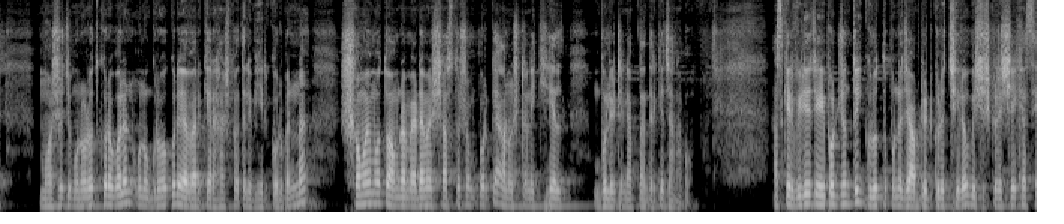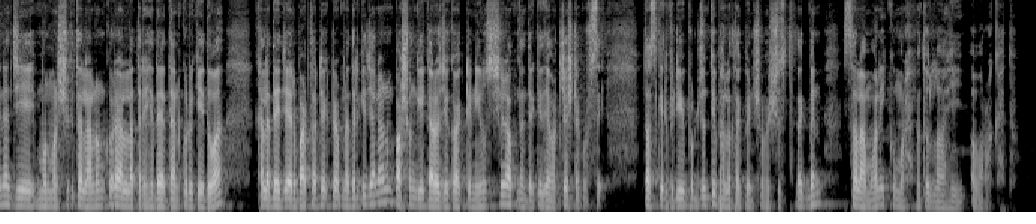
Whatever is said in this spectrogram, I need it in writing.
মহাসচিব অনুরোধ করে বলেন, অনুগ্রহ করে এভার কেয়ার হাসপাতালে ভিড় করবেন না। সময় মতো আমরা ম্যাডামের স্বাস্থ্য সম্পর্কে আনুষ্ঠানিক হেলথ বুলেটিন আপনাদেরকে জানাব। আজকের ভিডিওটি এই পর্যন্তই। গুরুত্বপূর্ণ যে আপডেটগুলো ছিল, বিশেষ করে শেখ হাসিনা যে মন মানসিকতা লালন করে, আল্লাহ তার হেদায়ত দান করে কে দোয়া। খালেদা জিয়ার বার্তাটি একটু আপনাদেরকে জানালাম। প্রাসঙ্গিক আরও যে কয়েকটা নিউজ ছিল, আপনাদেরকে দেওয়ার চেষ্টা করছি। তো আজকের ভিডিও পর্যন্তই। ভালো থাকবেন, সবাই সুস্থ থাকবেন। সালামু আলাইকুম রহমতুল্লাহি আবরাকাতু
